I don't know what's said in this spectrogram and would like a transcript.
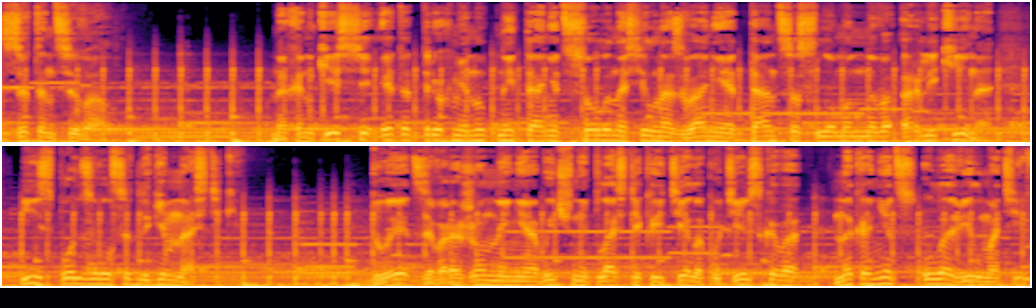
затанцевал. На Ханкессе этот трехминутный танец соло носил название «Танца сломанного орликина» и использовался для гимнастики. Дуэт, завороженный необычной пластикой тела Кутельского, наконец уловил мотив.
